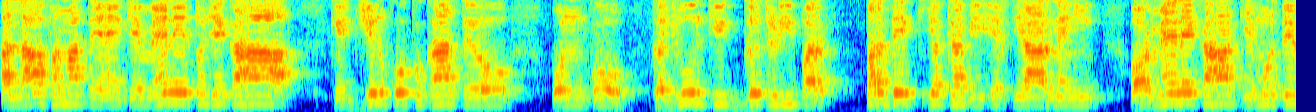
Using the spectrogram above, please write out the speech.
اللہ فرماتے ہیں کہ میں نے تجھے کہا کہ جن کو پکارتے ہو، ان کو کجور کی گٹڑی پر پردے کا بھی اختیار نہیں۔ اور میں نے کہا کہ مردے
